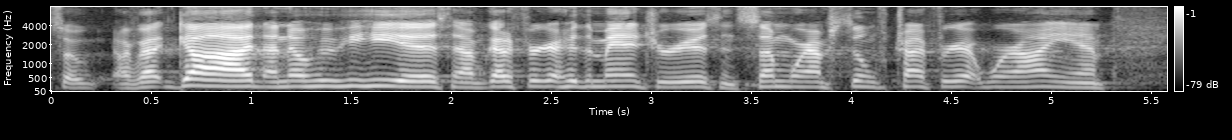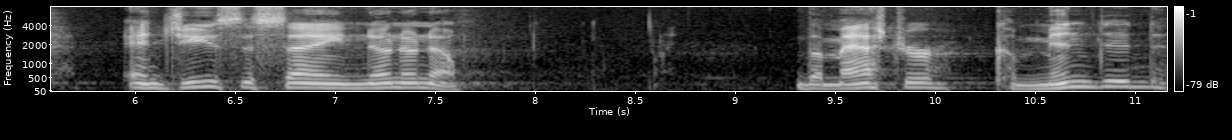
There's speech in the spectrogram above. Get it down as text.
so I've got God, I know who he is, and I've got to figure out who the manager is, and somewhere I'm still trying to figure out where I am. And Jesus is saying, No, no, no. The master commended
